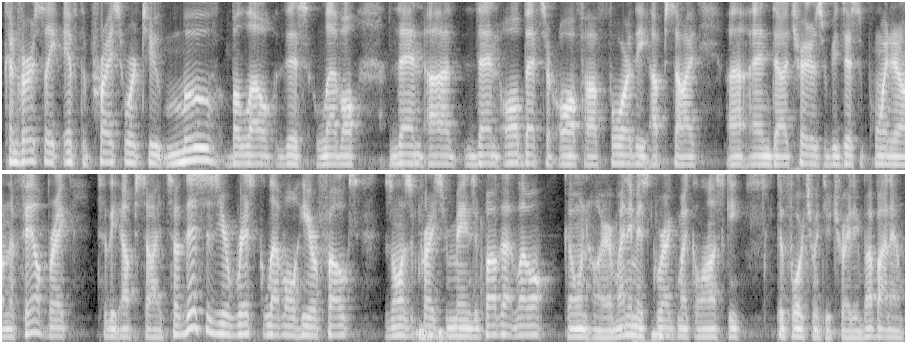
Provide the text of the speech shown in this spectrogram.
Conversely, if the price were to move below this level, then uh, then all bets are off uh, for the upside, uh, and uh, traders would be disappointed on the fail break to the upside. So this is your risk level here, folks. As long as the price remains above that level, going higher. My name is Greg Michalowski. Good fortune with your trading. Bye-bye now.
